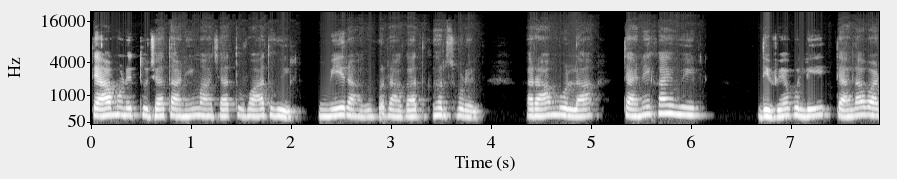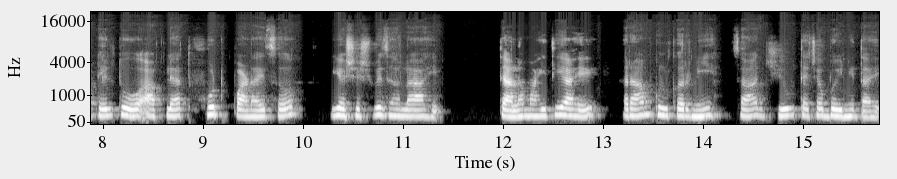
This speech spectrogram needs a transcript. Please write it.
त्यामुळे तुझ्यात आणि माझ्यात वाद होईल. मी राग रागात घर सोडेल. राम बोला त्याने काय होईल? दिव्या बोली त्याला वाटेल तो आपल्यात फूट पाडायचं यशस्वी झाला आहे. त्याला माहिती आहे राम कुलकर्णीचा जीव त्याच्या बहिणीत आहे.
